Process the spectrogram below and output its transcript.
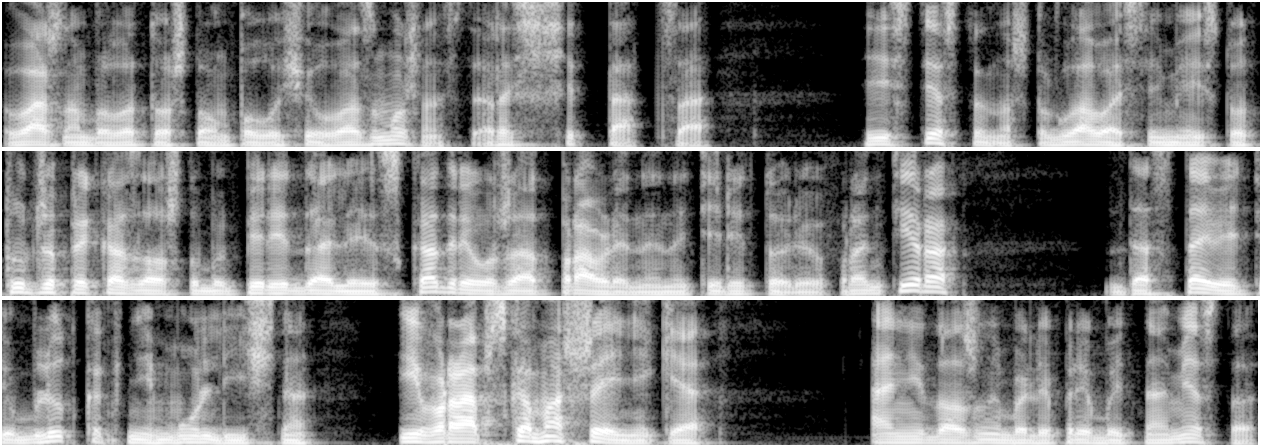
Важно было то, что он получил возможность рассчитаться. Естественно, что глава семейства тут же приказал, чтобы передали эскадре, уже отправленной на территорию фронтира, доставить ублюдка к нему лично. И в рабском ошейнике. Они должны были прибыть на место,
